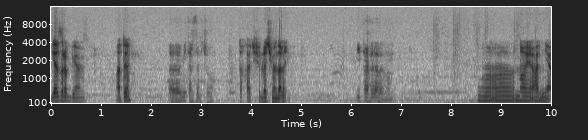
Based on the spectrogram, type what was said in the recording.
Ja zrobiłem. A ty? e, mi też zaliczyło. To chodź, lecimy dalej. I prawie level mam. Eee, No ja nie.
